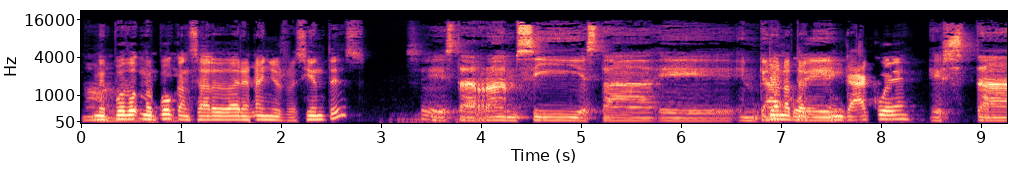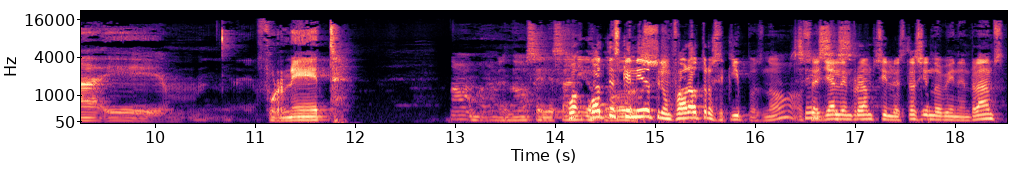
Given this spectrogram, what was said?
me, puedo, me puedo cansar de dar en años recientes. Sí, está Ramsey, está eh, Jonathan Ngakwe. Está eh, Fournette. No, no, se les han ido ¿Cuántos que han ido a triunfar a otros equipos, no? O sea, Jalen Ramsey lo está haciendo bien en Rams.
